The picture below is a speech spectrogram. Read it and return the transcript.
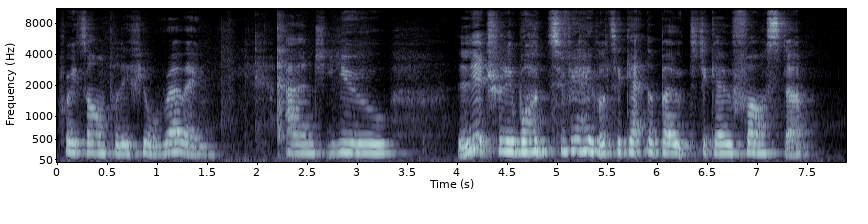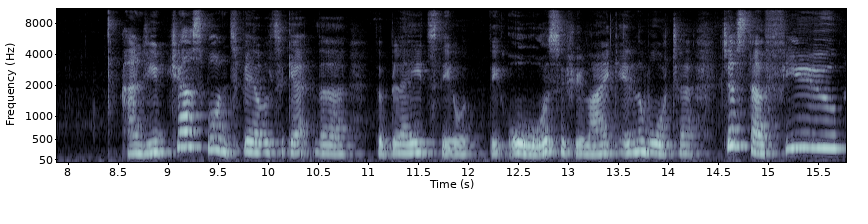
For example, if you're rowing and you literally want to be able to get the boat to go faster and you just want to be able to get the the blades the the oars if you like in the water just a few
